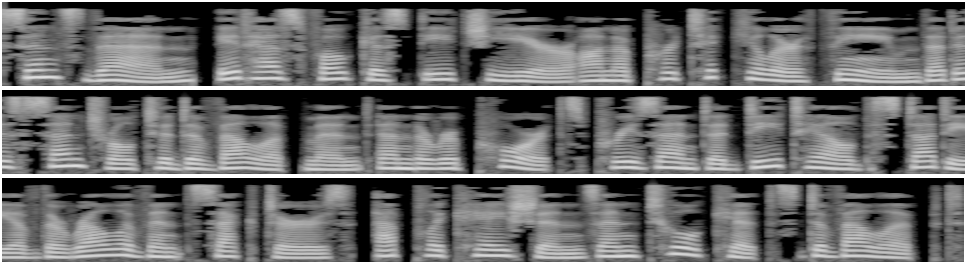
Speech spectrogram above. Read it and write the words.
Since then, it has focused each year on a particular theme that is central to development and the reports present a detailed study of the relevant sectors, applications and toolkits developed.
